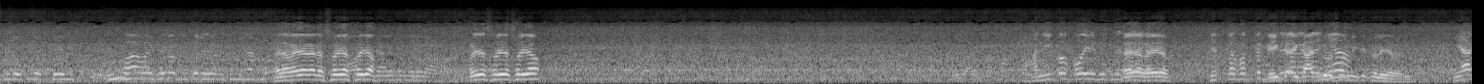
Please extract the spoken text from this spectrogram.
পুরো পুরো তেল পুরো হয় ওই থেকে চলে যাবে তুমি দেখো হ্যাঁ, দেখা যাক সরে যা সরে যা সরে যা সরে যা সরে যাও पानी को कोई रुकने এই দেখো, এই দেখো। চেষ্টা করতে এই এই গাছগুলো সব নিচে চলে যাবে यहाँ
